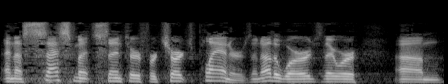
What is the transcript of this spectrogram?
an assessment center for church planters. In other words, there were um,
